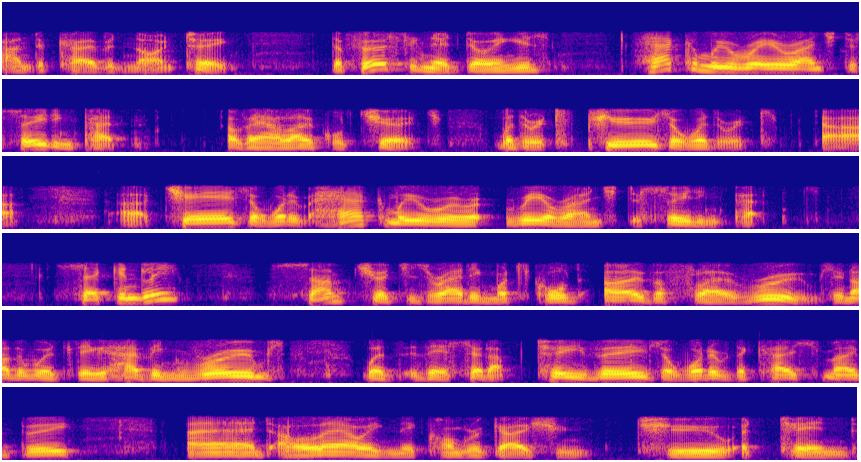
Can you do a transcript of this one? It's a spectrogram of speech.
under COVID nineteen. The first thing they're doing is how can we rearrange the seating pattern of our local church, whether it's pews or whether it's uh, uh, chairs or whatever. How can we re- rearrange the seating patterns? Secondly, some churches are adding what's called overflow rooms. In other words, they're having rooms where they're set up TVs or whatever the case may be, and allowing their congregation to attend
